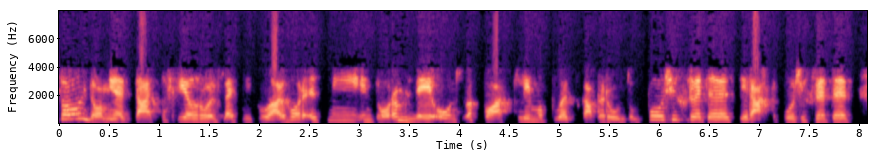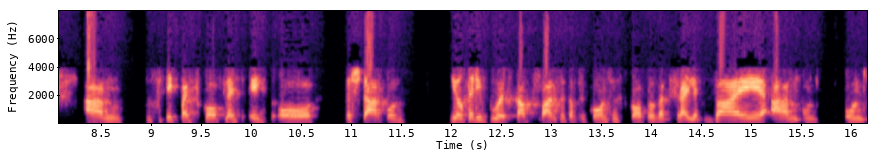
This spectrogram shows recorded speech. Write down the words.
saam daarmee dat te veel rooivleis nie volhoubaar is nie en daarom lê ons ook baie klem op boodskappe rondom porsiegrootte, die regte porsiegrootte. Um spesifiek by skaapvleis SA versterk ons heeltyd die boodskap van Suid-Afrikaanse skape wat vrylik wy. Um ons ons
